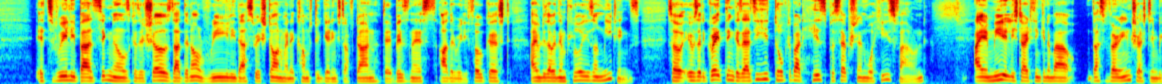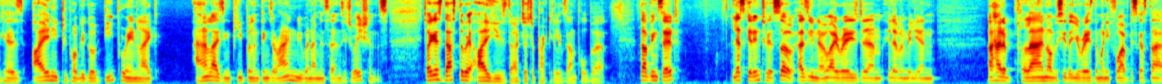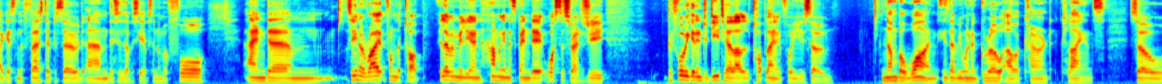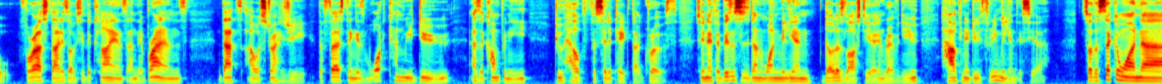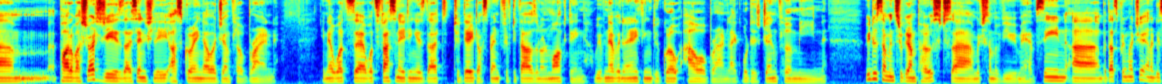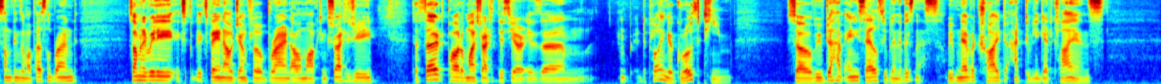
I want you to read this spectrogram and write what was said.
It's really bad signals because it shows that they're not really that switched on when it comes to getting stuff done their business are they really focused? I even do that with employees on meetings. So it was a great thing because as he talked about his perception and what he's found i immediately started thinking about that's very interesting because i need to probably go deeper in like analyzing people and things around me when I'm in certain situations. So I guess that's the way I use that, just a practical example. But that being said, let's get into it. So, as you know, I raised um, 11 million. I had a plan, obviously, that you raised the money for. I've discussed that, I guess, in the first episode. Um, this is obviously episode number four. And um, so, you know, right from the top, 11 million, how am I going to spend it? What's the strategy? Before we get into detail, I'll top line it for you. So, Number one is that we want to grow our current clients. So for us, that is obviously the clients and their brands. That's our strategy. The first thing is what can we do as a company to help facilitate that growth? So, you know, if a business has done $1 million last year in revenue, how can it do 3 million this year? So the second one, um, part of our strategy is essentially us growing our Genflow brand you know what's uh, what's fascinating is that to date I've spent fifty thousand on marketing. We've never done anything to grow our brand. Like, what does Genflow mean? We do some Instagram posts, um, which some of you may have seen, uh, but that's pretty much it. And I do some things on my personal brand. So I'm going to really exp- explain our Genflow brand, our marketing strategy. The third part of my strategy this year is um, deploying a growth team. So we don't have any salespeople in the business. We've never tried to actively get clients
